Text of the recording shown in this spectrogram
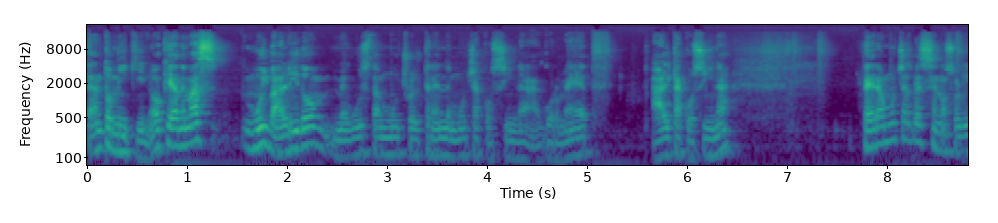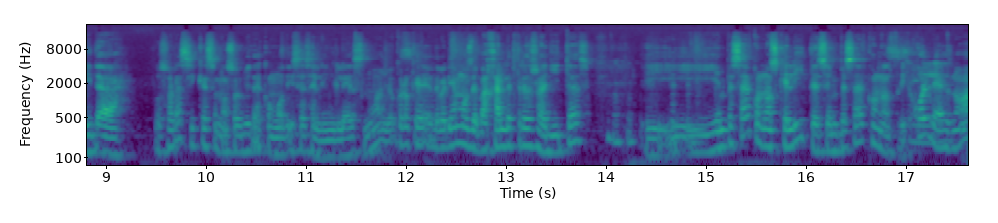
tanto Mickey, ¿no? Que además, muy válido, me gusta mucho el tren de mucha cocina gourmet, alta cocina. Pero muchas veces se nos olvida, pues ahora sí que se nos olvida como dices el inglés, ¿no? Yo creo que deberíamos de bajarle tres rayitas y, empezar con los quelites, empezar con los frijoles, ¿no?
